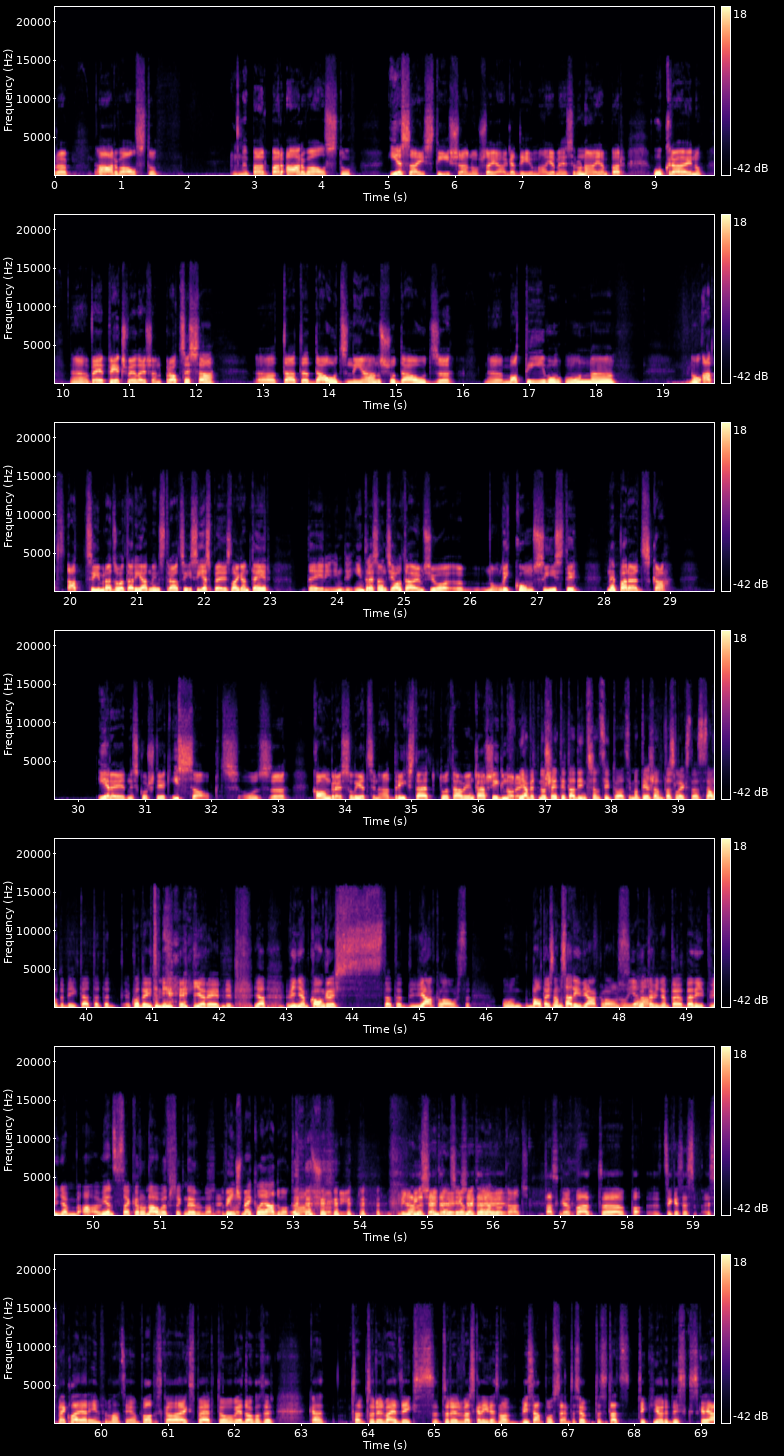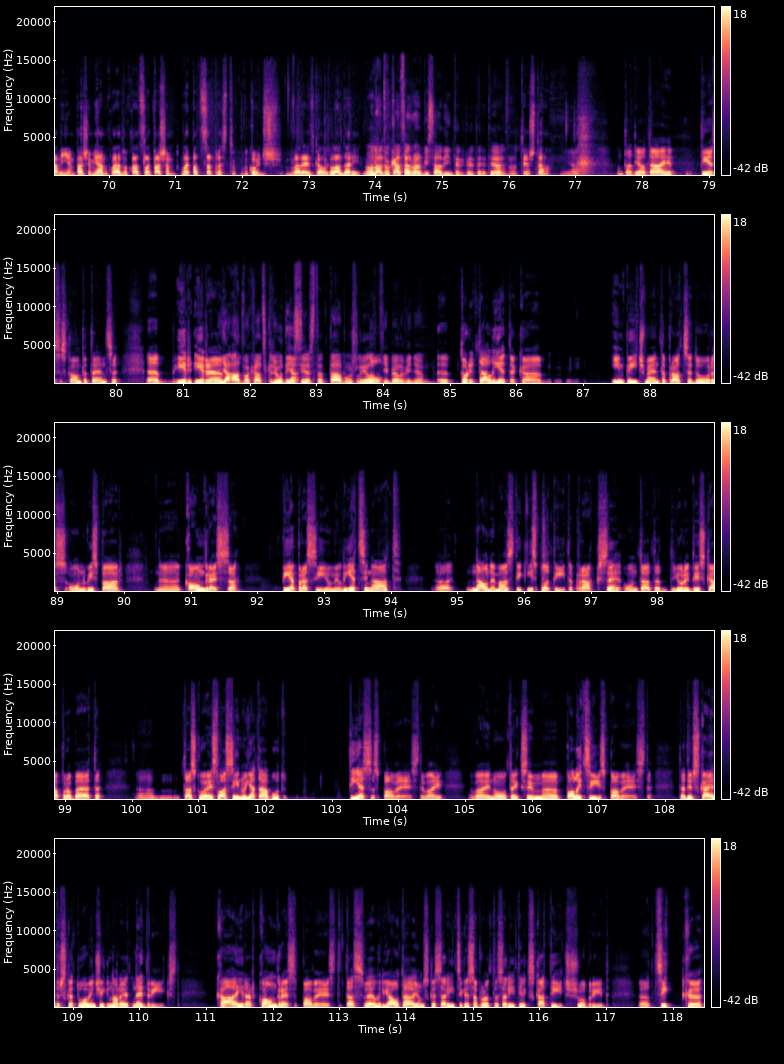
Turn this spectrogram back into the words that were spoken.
ārvalstu, par, par ārvalstu iesaistīšanu šajā gadījumā, ja mēs runājam par Ukrainu priekšvēlēšanu procesā. Tā tad daudz nianšu, daudz motīvu un nu, at, acīm redzot arī administrācijas iespējas. Lai gan te ir, te ir interesants jautājums, jo nu, likums īsti neparedz, ka ierēdnis, kurš tiek izsaukts uz uh, kongresu liecināt, drīkstētu to tā vienkārši ignorēt. Jā, bet nu, šeit ir tāda interesanta situācija. Man tiešām tas liekas tāds saudabīgi. Tā, tā, tā, ko darīt tam ierēdnim? Ja? Viņam kongress tātad jāklausa. Un Baltais nams arī ir jāklausa. Nu, jā. Ko viņam tagad darīt? Viņam viens saka, runā, otrs saka, nerunā. Šeit Viņš vēl... meklē advokātu šobrīd. Viņi visi intensīvi meklē advokātu. Tas, ka pat cik es, es, es meklēju arī informāciju un politisko ekspertu viedoklis ir, ka tur ir vajadzīgs, tur ir var skatīties no visām pusēm. Tas, jau, tas ir tāds tik juridisks, ka jā, viņiem pašam jāmeklē advokāts, lai, pašam, lai pats saprastu, ko viņš varēs galu galā darīt. Un advokāts arī var visādi interpretēt, jā? Nu, tieši tā. Jā. Un tad jau tā ir tiesas kompetence. Uh, ir, ir, uh, ja advokāts kļūdīsies, jā. tad tā būs liela nu, ķibele viņam. Uh, tur ir tā lieta, ka impeachmenta procedūras un vispār uh, kongresa uh, pieprasījumi liecināt. Uh, nav nemaz tik izplatīta prakse, un tā tad juridiski aprobēta. Uh, tas, ko es lasīju, nu, ja tā būtu tiesas pavēste vai, vai nu, teiksim, uh, policijas pavēste, tad ir skaidrs, ka to viņš ignorēt nedrīkst. Kā ir ar kongresa pavēsti? Tas vēl ir jautājums, kas arī, cik es saprotu, tas arī tiek skatīts šobrīd. Cik uh,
